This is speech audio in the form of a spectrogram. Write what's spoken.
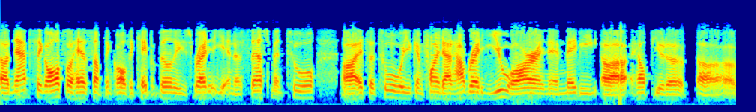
uh, NAPSG also has something called the Capabilities Ready and Assessment Tool. Uh, it's a tool where you can find out how ready you are and, and maybe uh, help you to uh,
